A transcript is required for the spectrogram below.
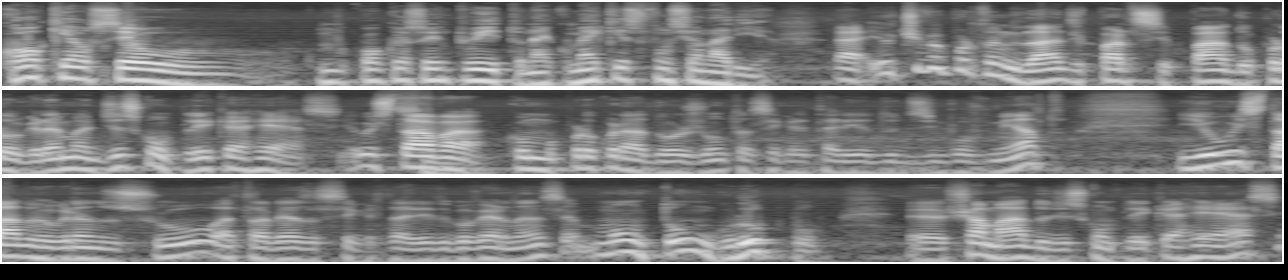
qual que é o seu qual que é o seu intuito, né? Como é que isso funcionaria? É, eu tive a oportunidade de participar do programa Descomplica RS. Eu estava Sim. como procurador junto à Secretaria do Desenvolvimento e o Estado do Rio Grande do Sul, através da Secretaria de Governança, montou um grupo eh, chamado Descomplica RS,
